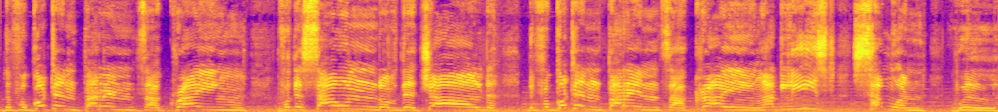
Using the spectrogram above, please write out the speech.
the forgotten parents are crying for the sound of their child. The forgotten parents are crying. At least someone will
